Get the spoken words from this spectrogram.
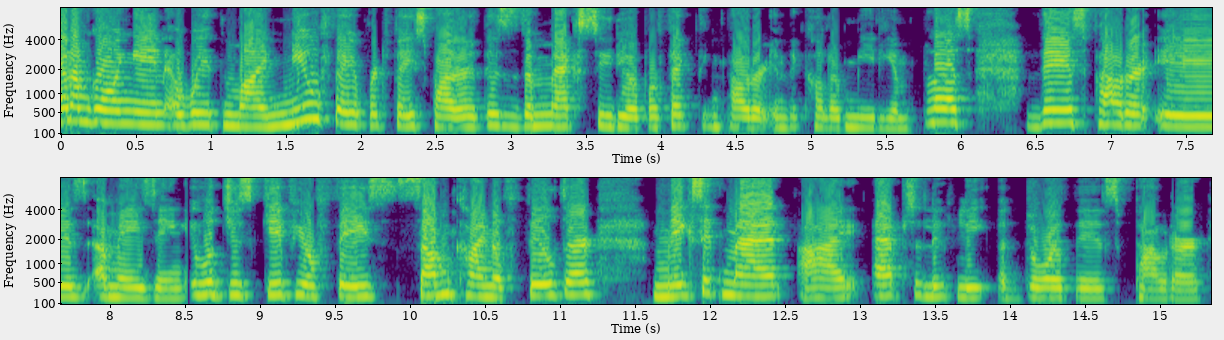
Then I'm going in with my new favorite face powder. This is the MAC Studio Perfecting Powder in the color Medium Plus. This powder is amazing. It will just give your face some kind of filter, makes it matte. I absolutely adore this powder.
